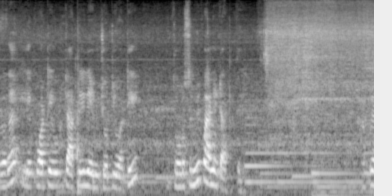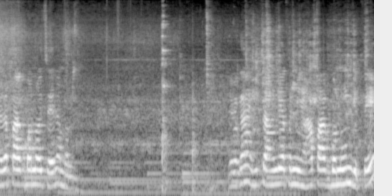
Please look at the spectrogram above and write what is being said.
बघा एक वाटी एवढी टाकलेली आहे मी छोटी वाटी. थोडंसं मी पाणी टाकते. आपल्याला पाक बनवायचा आहे ना म्हणून. हे बघा ही चांगली आता मी हा पाक बनवून घेते.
